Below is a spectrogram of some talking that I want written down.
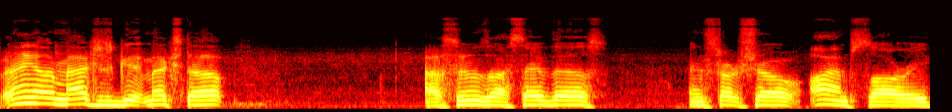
If any other matches get mixed up, as soon as I save this and start the show, I am sorry.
